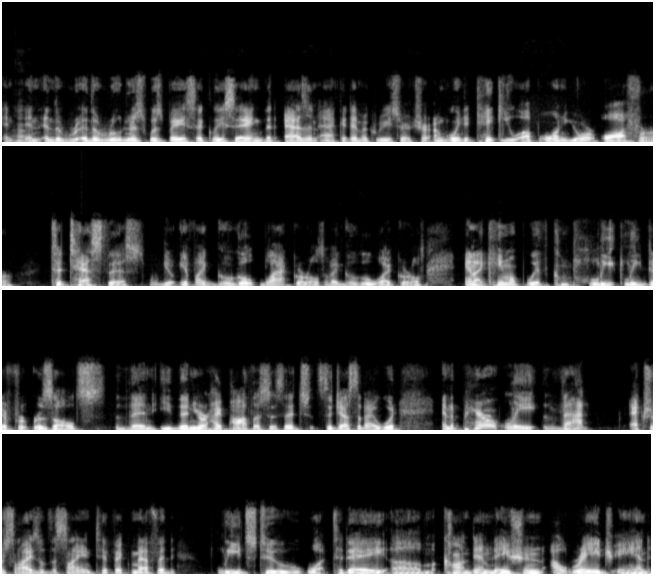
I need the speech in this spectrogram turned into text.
And, um, and, and the the rudeness was basically saying that as an academic researcher, I'm going to take you up on your offer to test this. You know, if I Google black girls, if I Google white girls, and I came up with completely different results than than your hypothesis that suggested I would, and apparently that exercise of the scientific method leads to what today um, condemnation, outrage, and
